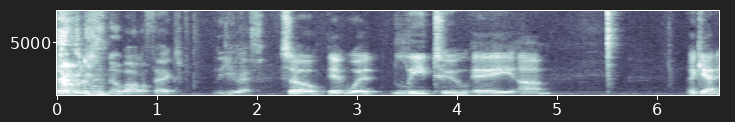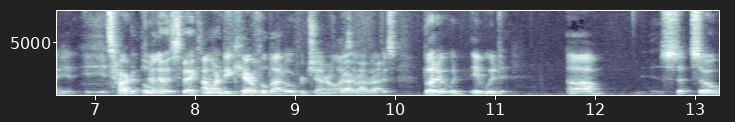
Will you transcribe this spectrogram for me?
snowball affect the U.S.? So it would lead to a. Um, again, it, it's hard to. Over, I know it's speculative. want to be careful about overgeneralizing Right, right, about right. this, but it would it would. Um, so, so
